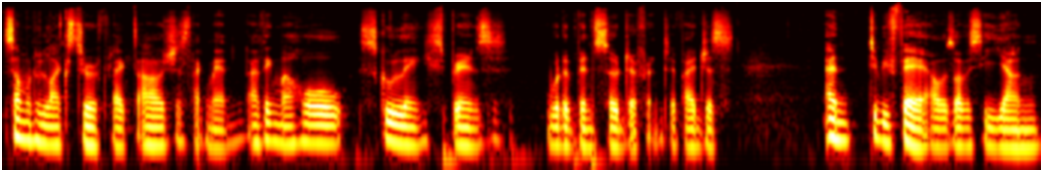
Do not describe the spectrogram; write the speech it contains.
someone who likes to reflect i was just like man i think my whole schooling experience would have been so different if i just and to be fair i was obviously young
